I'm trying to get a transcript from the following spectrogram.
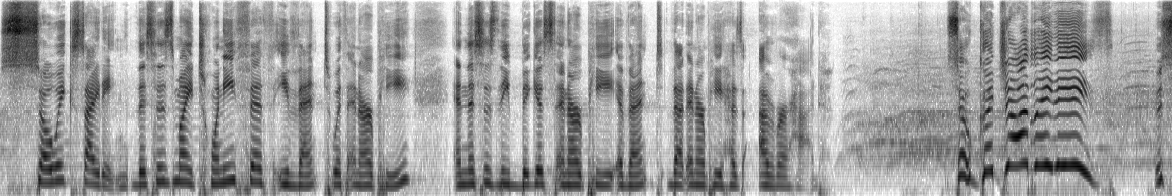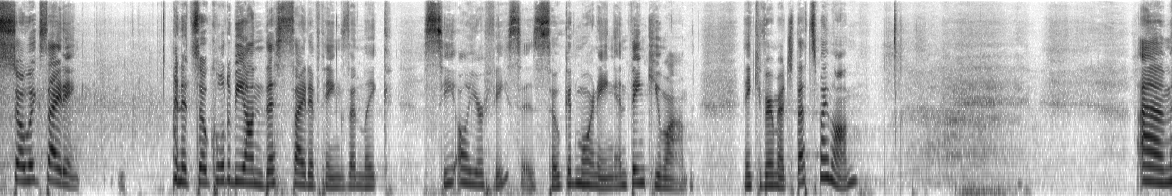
so exciting. This is my 25th event with NRP, and this is the biggest NRP event that NRP has ever had. So, good job, ladies! It was so exciting. And it's so cool to be on this side of things and like see all your faces. So, good morning, and thank you, Mom. Thank you very much. That's my mom. Um,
